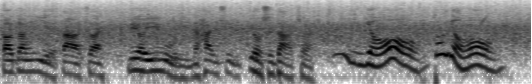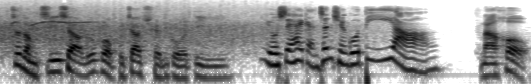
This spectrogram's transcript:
高端 E 也大赚，六一五零的汉讯又是大赚。嗯，有都有，这种绩效如果不叫全国第一，有谁还敢称全国第一啊？然后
